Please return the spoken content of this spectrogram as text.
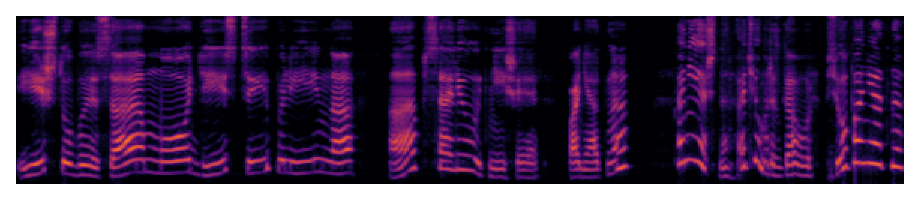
И чтобы самодисциплина абсолютнейшая. Понятно? Конечно. О чем разговор? Все понятно.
